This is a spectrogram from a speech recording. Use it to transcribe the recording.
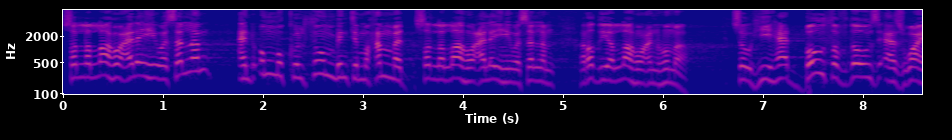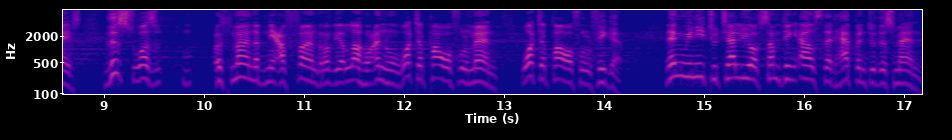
sallallahu alayhi wasallam and Umm Kulthum bint Muhammad sallallahu alayhi wasallam radiyallahu anhuma. So he had both of those as wives. This was Uthman ibn Affan radiallahu anhu. What a powerful man. What a powerful figure. Then we need to tell you of something else that happened to this man.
